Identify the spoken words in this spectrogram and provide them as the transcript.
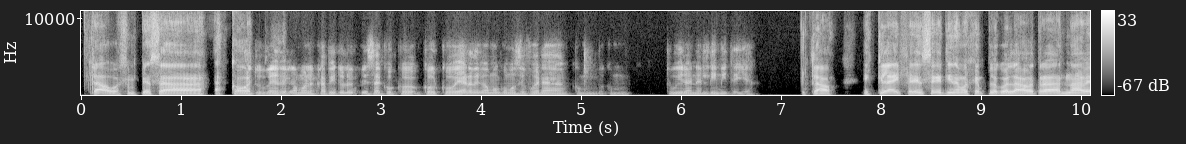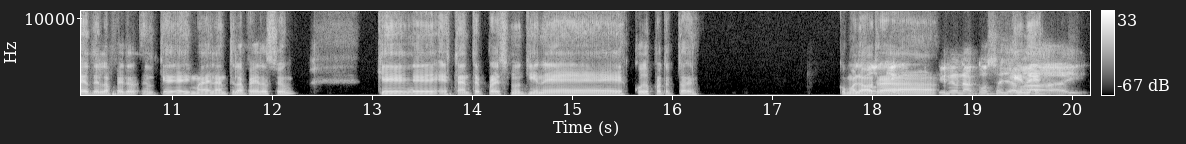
claro, pues empieza a Si tú ves, digamos, los capítulos, empieza a corco- corcovear, digamos, como si fuera, como, como estuviera en el límite ya. Claro, es que la diferencia que tiene, por ejemplo, con las otras naves de la Federación, que hay más adelante la Federación, que esta Enterprise no tiene escudos protectores. Como la No, otra, Tiene una cosa Tiene- llamada ahí.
